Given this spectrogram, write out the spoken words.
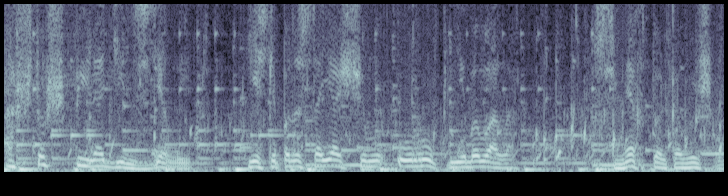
А что шпиль один сделает, если по-настоящему у рук не бывало? Смех только вышел.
